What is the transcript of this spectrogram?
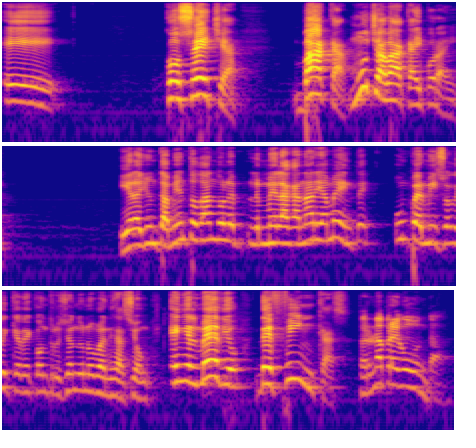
eh, cosecha, vaca, mucha vaca hay por ahí. Y el ayuntamiento dándole melaganariamente un permiso de, que de construcción de una urbanización en el medio de fincas. Pero una pregunta,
